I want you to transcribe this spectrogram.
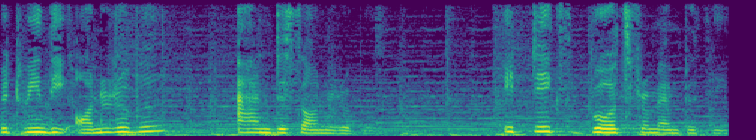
between the honorable and dishonorable. It takes birth from empathy.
